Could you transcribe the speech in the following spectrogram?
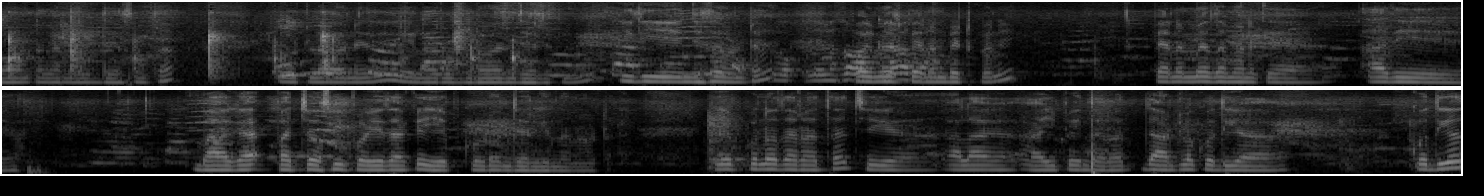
బాగుంటుంది అనే ఉద్దేశంతో రోట్లో అనేది ఇలా రుబ్బడం అనేది జరుగుతుంది. ఇది ఏం చేసామంటే పొయ్యి మీద పెనం పెట్టుకొని పెనం మీద మనకి అది బాగా పచ్చివాసన పోయేదాకా వేపుకోవడం జరిగింది అనమాట వేపుకున్న తర్వాత చి అలా అయిపోయిన తర్వాత దాంట్లో కొద్దిగా కొద్దిగా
